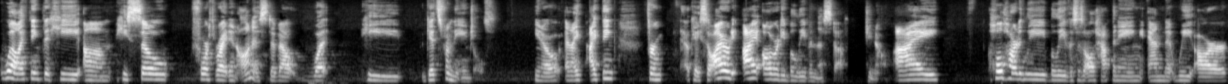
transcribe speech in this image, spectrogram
well i think that he um he's so forthright and honest about what he gets from the angels you know and i i think from okay so i already i already believe in this stuff you know i wholeheartedly believe this is all happening and that we are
